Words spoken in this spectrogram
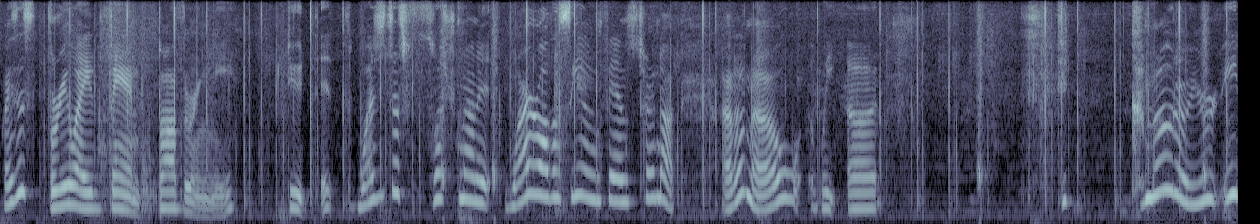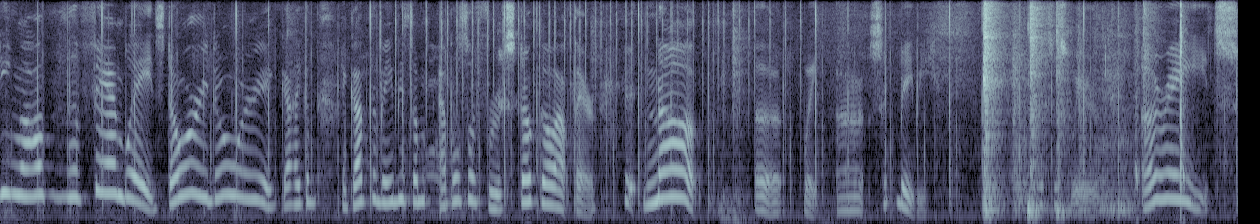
why is this three-lighted fan bothering me? Dude, it, why is this flush mounted? Why are all the ceiling fans turned on? I don't know. Wait, uh. Did, Komodo, you're eating all the fan blades. Don't worry, don't worry. I got, I got the baby some apples of fruits. Don't go out there. No. Uh, wait, uh, sick baby. This is weird. Alright.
